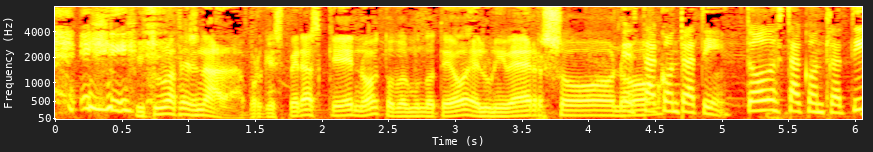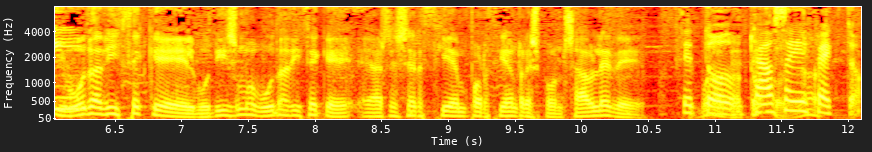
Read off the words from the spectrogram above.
y Y tú no haces nada, porque esperas que, ¿no? Todo el mundo te el universo, ¿no? está contra ti. Todo está contra ti. Y Buda dice que, el budismo, Buda dice que has de ser 100% responsable de... de, bueno, todo, causa y efecto.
